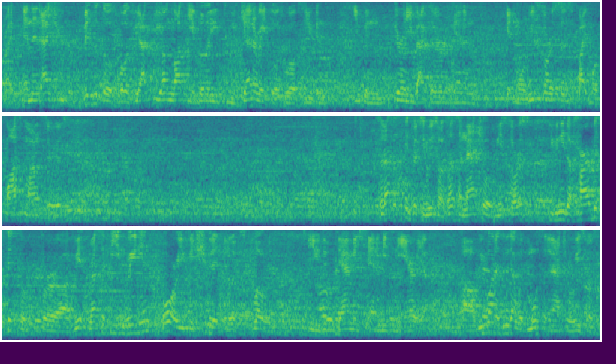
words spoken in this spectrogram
Right? And then as you visit those worlds, you actually unlock the ability to generate those worlds, so you can you can journey back there again and get more resources, fight more boss monsters. So that's an interesting resource. That's a natural resource. You can either harvest it for, for uh, recipe ingredients, or you can shoot it, it'll explode. You do damage to enemies in the area. Uh, we want to do that with most of the natural resources.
